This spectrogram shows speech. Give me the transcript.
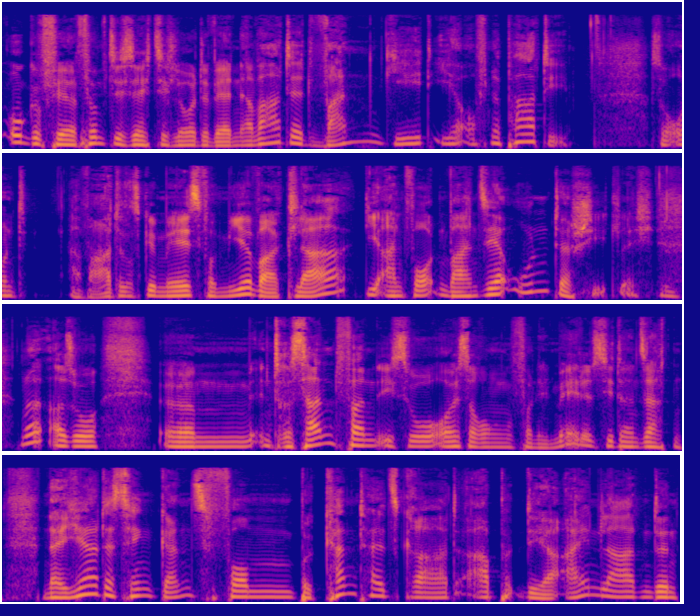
ungefähr 50, 60 Leute werden erwartet. Wann geht ihr auf eine Party? So, und erwartungsgemäß von mir war klar, die Antworten waren sehr unterschiedlich. Mhm. Ne? Also ähm, interessant fand ich so Äußerungen von den Mädels, die dann sagten, naja, das hängt ganz vom Bekanntheitsgrad ab der Einladenden.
